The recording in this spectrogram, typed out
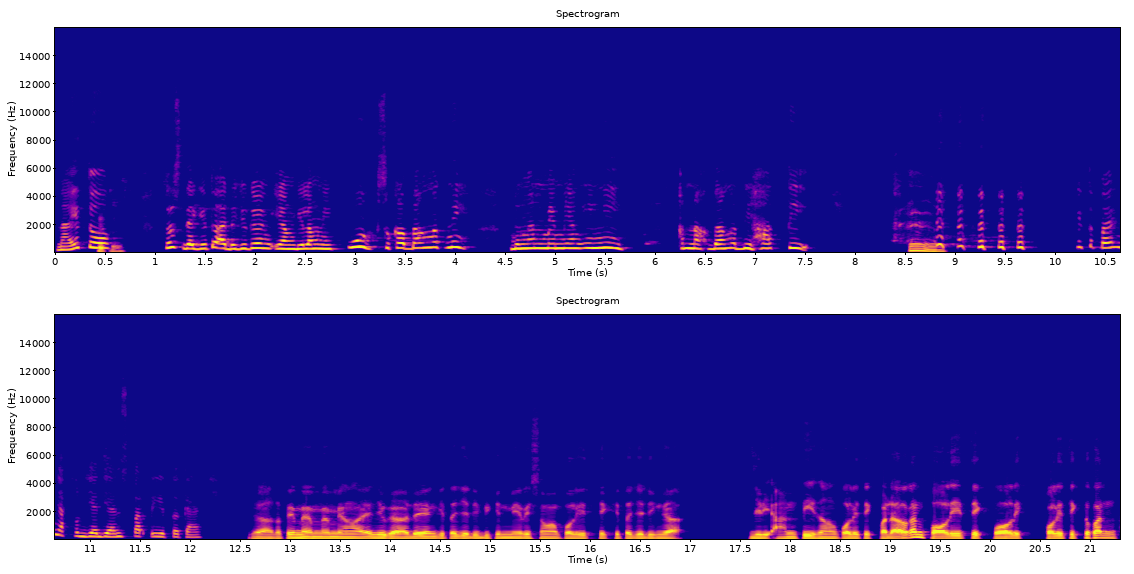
Nah itu. Gitu. Terus udah gitu ada juga yang, yang bilang nih, uh suka banget nih dengan meme yang ini. Kena banget di hati. Hmm. Itu banyak kejadian seperti itu kan. Ya, tapi meme-meme yang lain juga ada yang kita jadi bikin miris sama politik. Kita jadi nggak jadi anti sama politik. Padahal kan politik, politik, politik itu kan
